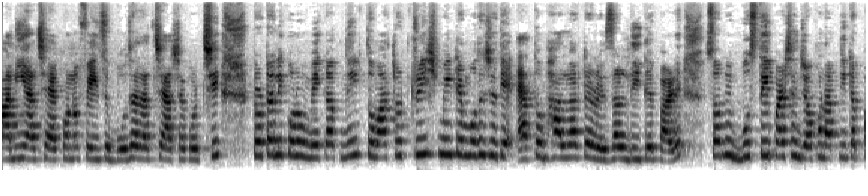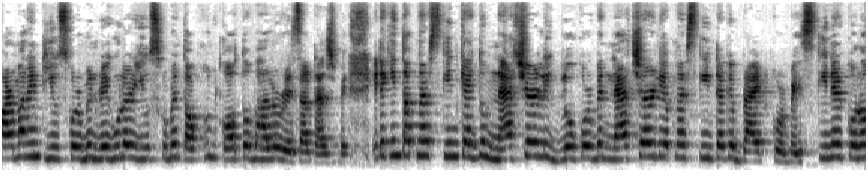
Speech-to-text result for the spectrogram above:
পানি আছে এখনও ফেসে বোঝা যাচ্ছে আশা করছি। টোটালি কোনো মেকআপ নেই। তো মাত্র ত্রিশ মিনিটের মধ্যে যদি এত ভালো একটা রেজাল্ট দিতে পারে সো আপনি বুঝতেই পারছেন যখন আপনি এটা পার্মানেন্ট ইউজ করবেন রেগুলার ইউজ করবেন, তখন কত ভালো রেজাল্ট আসবে। এটা কিন্তু আপনার স্কিনকে একদম ন্যাচারালি গ্লো করবে। ন্যাচারালি আপনার স্কিনটাকে ব্রাইট করবে। স্কিনের কোনো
